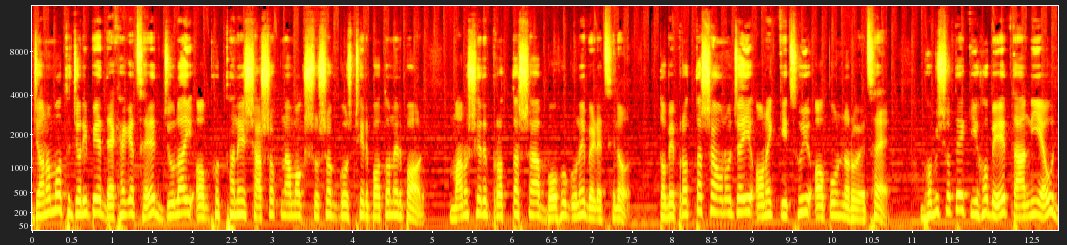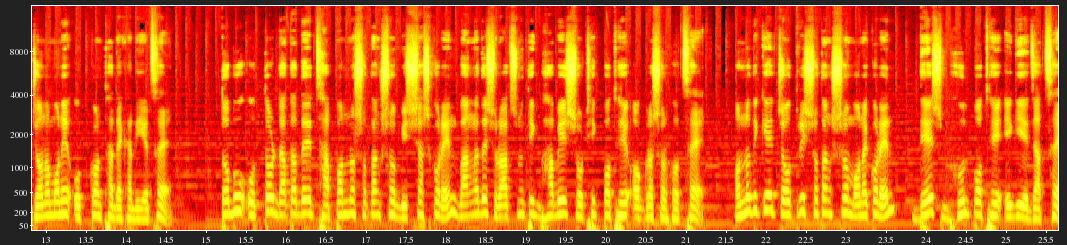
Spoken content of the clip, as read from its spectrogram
জনমত জরিপে দেখা গেছে, জুলাই অভ্যুত্থানে শাসক নামক শোষক গোষ্ঠীর পতনের পর মানুষের প্রত্যাশা বহুগুণে বেড়েছিল। তবে প্রত্যাশা অনুযায়ী অনেক কিছুই অপূর্ণ রয়েছে। ভবিষ্যতে কি হবে তা নিয়েও জনমনে উৎকণ্ঠা দেখা দিয়েছে। তবু উত্তরদাতাদের ছাপ্পান্ন শতাংশ বিশ্বাস করেন বাংলাদেশ রাজনৈতিকভাবে সঠিক পথে অগ্রসর হচ্ছে। অন্যদিকে চৌত্রিশ শতাংশ মনে করেন, দেশ ভুল পথে এগিয়ে যাচ্ছে।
